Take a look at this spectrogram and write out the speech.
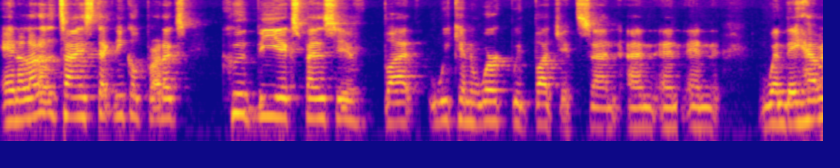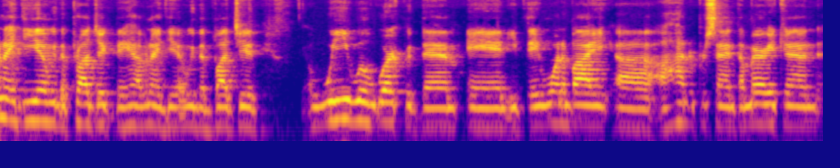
And a lot of the times technical products could be expensive but we can work with budgets and and and and when they have an idea with the project, they have an idea with the budget. We will work with them, and if they want to buy uh, 100% American,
